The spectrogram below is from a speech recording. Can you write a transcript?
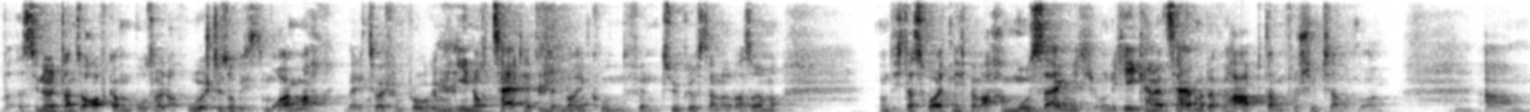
Das sind halt dann so Aufgaben, wo es halt auch wurscht ist, ob ich es morgen mache, weil ich zum Beispiel im Programm eh noch Zeit hätte für einen neuen Kunden, für einen Zyklus dann oder was auch immer und ich das heute nicht mehr machen muss eigentlich und ich eh keine Zeit mehr dafür habe, dann verschiebe ich es einfach morgen. Mhm. Ähm,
